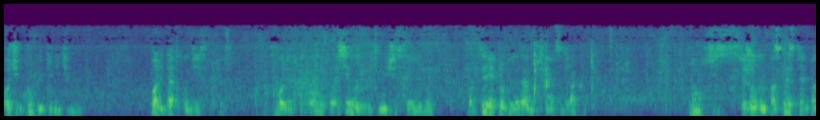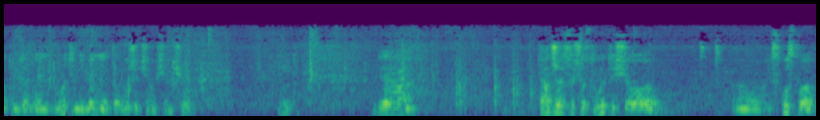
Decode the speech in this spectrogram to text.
Очень грубый, примитивный. Поняли, да, как он действует? Входит какая-то сила, либо химическая, либо бактерия крупная, когда начинается драка. Ну, с тяжелыми последствиями потом для организма, но тем не менее это лучше, чем вообще ничего. Вот. И, также существует еще э, искусство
